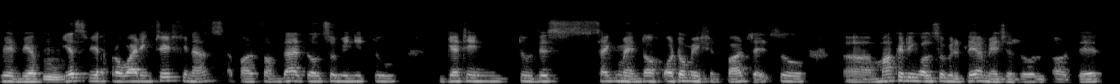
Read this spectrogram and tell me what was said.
where we have, mm. yes, we are providing trade finance. Apart from that, also we need to get into this segment of automation part, right? So uh, marketing also will play a major role out there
